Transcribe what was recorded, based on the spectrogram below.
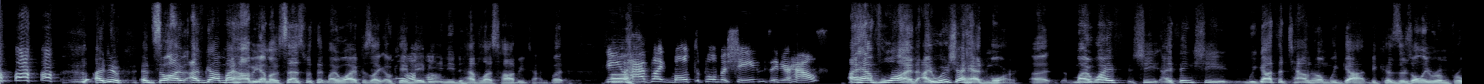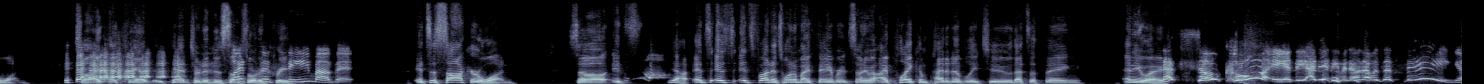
I do. And so I, have got my hobby. I'm obsessed with it. My wife is like, okay, maybe you need to have less hobby time. But do you uh, have like multiple machines in your house? I have one. I wish I had more. Uh, my wife, she, I think she, we got the townhome we got because there's only room for one. So I, I can't, it can't turn into some What's sort of the crazy. theme of it? It's a soccer one. So it's, cool. yeah, it's, it's, it's fun. It's one of my favorites. So anyway, I play competitively too. That's a thing. Anyway, that's so cool, Andy. I didn't even know that was a thing.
